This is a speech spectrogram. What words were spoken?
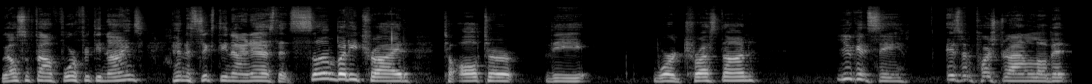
We also found 459s and a 69S that somebody tried to alter the word trust on. You can see it's been pushed around a little bit.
